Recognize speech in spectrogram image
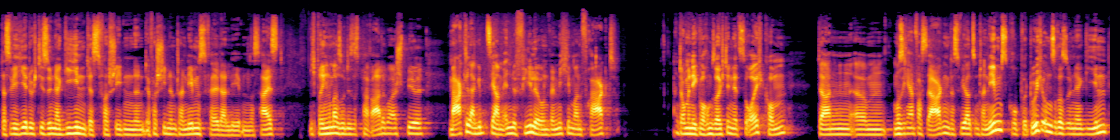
dass wir hier durch die Synergien des verschiedenen, der verschiedenen Unternehmensfelder leben. Das heißt, ich bringe immer so dieses Paradebeispiel. Makler gibt es ja am Ende viele und wenn mich jemand fragt, Dominik, warum soll ich denn jetzt zu euch kommen? Dann ähm, muss ich einfach sagen, dass wir als Unternehmensgruppe durch unsere Synergien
